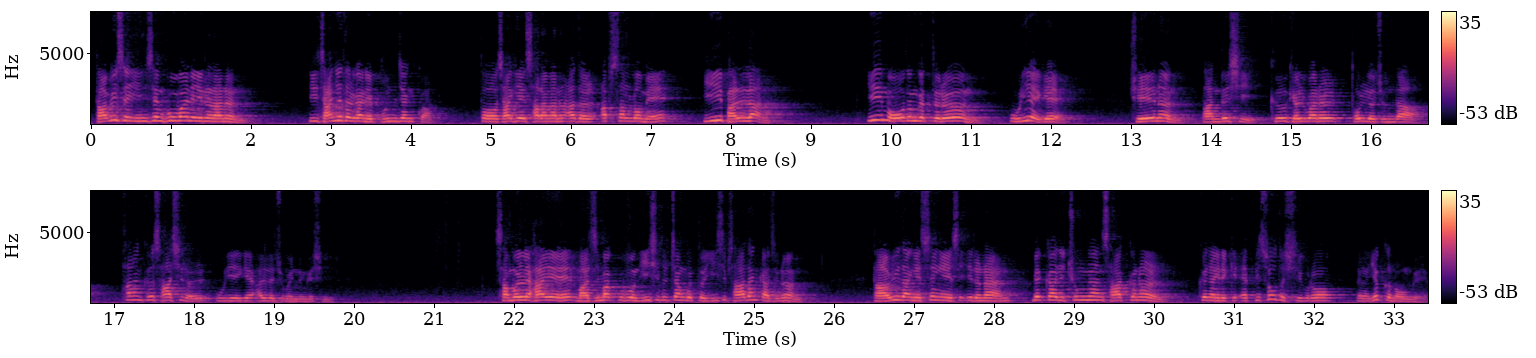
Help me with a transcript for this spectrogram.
다윗의 인생 후반에 일어나는 이 자녀들 간의 분쟁과 또 자기의 사랑하는 아들 압살롬의 이 반란, 이 모든 것들은 우리에게 죄는 반드시 그 결과를 돌려준다 하는 그 사실을 우리에게 알려주고 있는 것입니다. 사무엘 하의 마지막 부분 21장부터 24장까지는 다윗 왕의 생애에서 일어난 몇 가지 중요한 사건을 그냥 이렇게 에피소드식으로 엮어 놓은 거예요.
